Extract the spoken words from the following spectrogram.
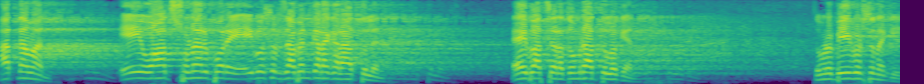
হাত নামান। এই ওয়াজ শোনার পরে এই বছর যাবেন কারা কারা হাত তোলেন? এই বাচ্চারা, তোমরা হাত তোলো কেন? তোমরা বিয়ে করছ নাকি?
